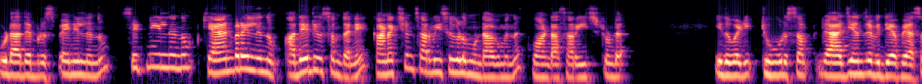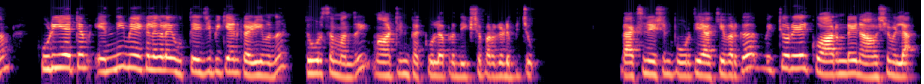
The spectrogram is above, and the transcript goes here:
കൂടാതെ ബ്രിസ്ബെയിനിൽ നിന്നും സിഡ്നിയിൽ നിന്നും ക്യാൻബറയിൽ നിന്നും അതേ ദിവസം തന്നെ കണക്ഷൻ സർവീസുകളും ഉണ്ടാകുമെന്ന് ക്വാണ്ടാസ് അറിയിച്ചിട്ടുണ്ട്. ഇതുവഴി ടൂറിസം രാജ്യാന്തര വിദ്യാഭ്യാസം കുടിയേറ്റം എന്നീ മേഖലകളെ ഉത്തേജിപ്പിക്കാൻ കഴിയുമെന്ന് ടൂറിസം മന്ത്രി മാർട്ടിൻ പെക്കൂല പ്രതീക്ഷ പ്രകടിപ്പിച്ചു. വാക്സിനേഷൻ പൂർത്തിയാക്കിയവർക്ക് വിക്ടോറിയയിൽ ക്വാറന്റൈൻ ആവശ്യമില്ല.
